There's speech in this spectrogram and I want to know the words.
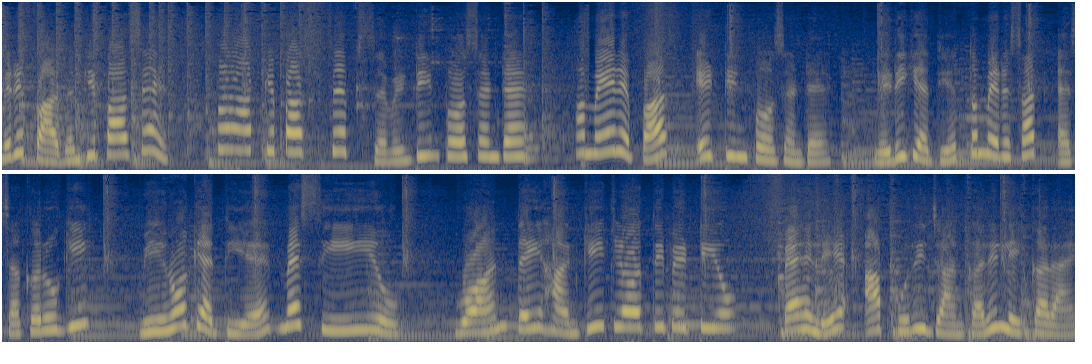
मेरे फादर के पास है और आपके पास सिर्फ़ 17 परसेंट है और मेरे पास 18 परसेंट है। लेडी कहती है तो मेरे साथ ऐसा करोगी? मीहो कहती है, मैं सीईओ वन तेहान की इकलौती बेटी हो। पहले आप पूरी जानकारी लेकर आए।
